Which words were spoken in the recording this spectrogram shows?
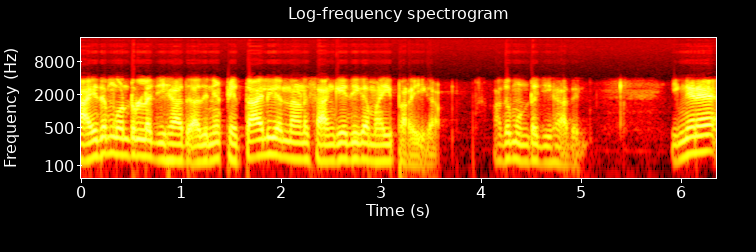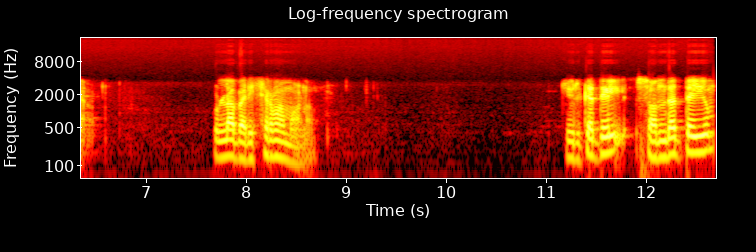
ആയുധം കൊണ്ടുള്ള ജിഹാദ് അതിന് ഖിത്താലി എന്നാണ് സാങ്കേതികമായി പറയുക. അതുമുണ്ട് ജിഹാദിൽ. ഇങ്ങനെ ഉള്ള പരിശ്രമമാണ്. ചുരുക്കത്തിൽ സ്വന്തത്തെയും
